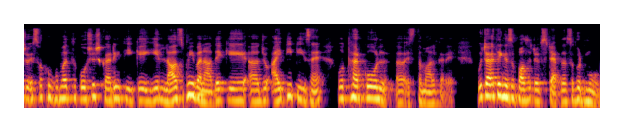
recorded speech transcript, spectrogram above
جو اس وقت حکومت کوشش کر رہی تھی کہ یہ لازمی بنا دے کہ جو آئی پی پیز ہیں وہ تھرکول استعمال کرے which I think is a positive step that's a good move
